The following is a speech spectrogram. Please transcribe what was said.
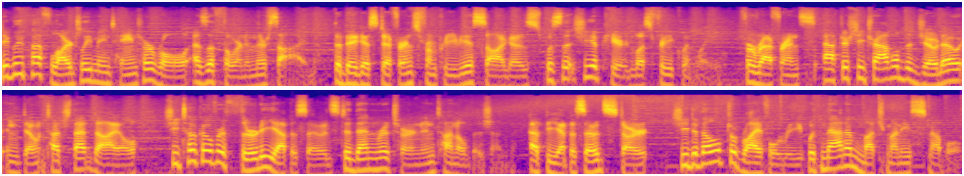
Jigglypuff largely maintained her role as a thorn in their side. The biggest difference from previous sagas was that she appeared less frequently. For reference, after she traveled to Johto in Don't Touch That Dial, she took over 30 episodes to then return in Tunnel Vision. At the episode's start, she developed a rivalry with Madame Muchmoney Snubbull.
